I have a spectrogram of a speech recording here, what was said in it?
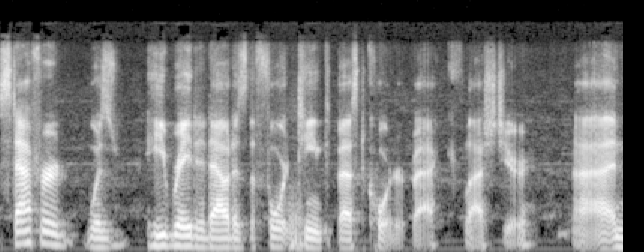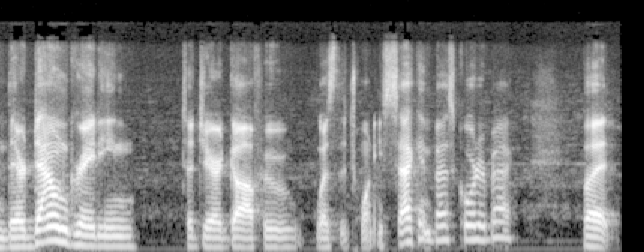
Stafford was he rated out as the 14th best quarterback last year, uh, and they're downgrading to Jared Goff, who was the 22nd best quarterback. But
